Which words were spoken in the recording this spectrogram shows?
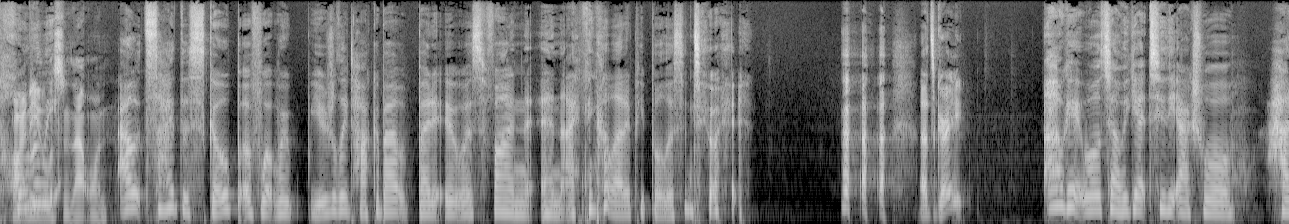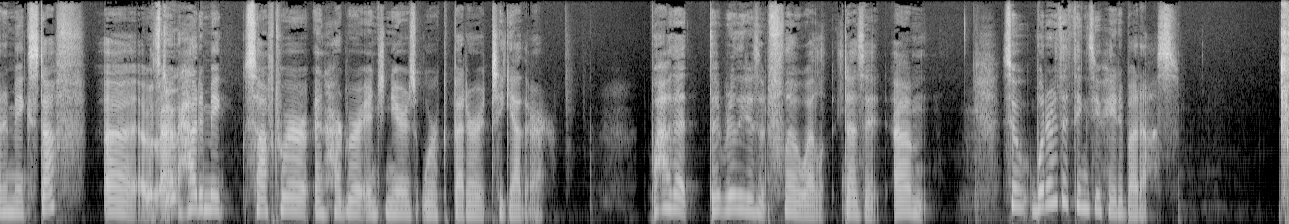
Oh, I need to listen to that one. outside the scope of what we usually talk about, but it was fun, and I think a lot of people listen to it. that's great Okay, well, shall we get to the actual how to make stuff? Uh, how to make software and hardware engineers work better together. Wow, that that really doesn't flow well, does it? Um, so, what are the things you hate about us?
